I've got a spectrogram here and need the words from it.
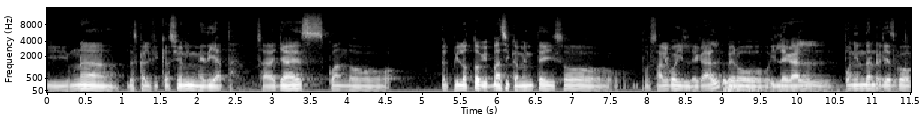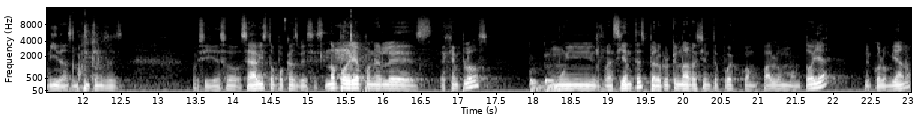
y una descalificación inmediata. O sea, ya es cuando el piloto básicamente hizo pues algo ilegal, pero ilegal poniendo en riesgo vidas, ¿no? Entonces, Pues sí, eso se ha visto pocas veces. No podría ponerles ejemplos muy recientes, pero creo que el más reciente fue Juan Pablo Montoya, el colombiano,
